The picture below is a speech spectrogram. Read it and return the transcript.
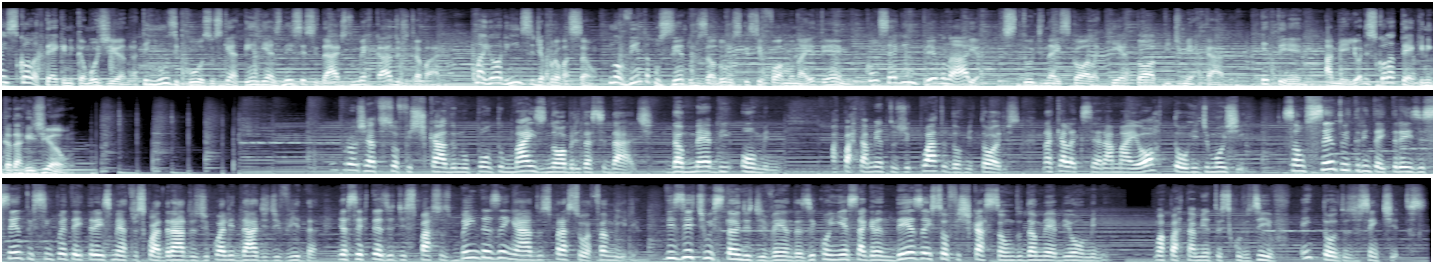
Escola Técnica Mogiana tem 11 cursos que atendem às necessidades do mercado de trabalho. Maior índice de aprovação. 90% dos alunos que se formam na ETM conseguem emprego na área. Estude na escola que é top de mercado. ETM, a melhor escola técnica da região. Um projeto sofisticado no ponto mais nobre da cidade, da MEB Omni. Apartamentos de quatro dormitórios naquela que será a maior torre de Mogi. São 133 e 153 metros quadrados de qualidade de vida e a certeza de espaços bem desenhados para sua família. Visite o estande de vendas e conheça a grandeza e sofisticação do Dameb Omni. Um apartamento exclusivo em todos os sentidos.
